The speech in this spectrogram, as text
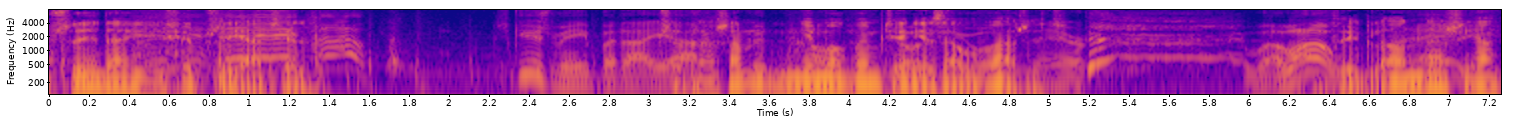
Przyda jej się przyjaciel. Przepraszam, nie mogłem cię nie zauważyć. Wyglądasz jak-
